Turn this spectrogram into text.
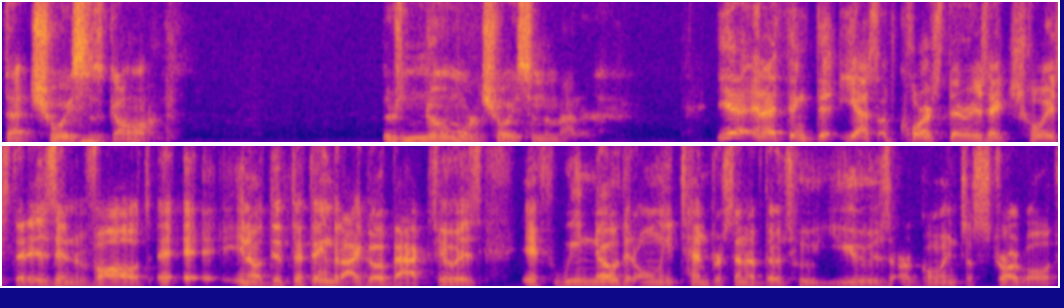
That choice is gone. There's no more choice in the matter. Yeah, and I think that yes, of course, there is a choice that is involved. Eh, eh, eh, you know, the, the thing that I go back to is if we know that only ten percent of those who use are going to struggle,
